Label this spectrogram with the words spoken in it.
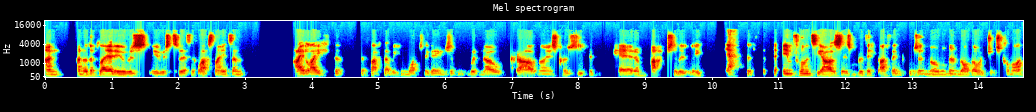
and another player who was who was terrific last night. And I like the, the fact that we can watch the games with no crowd noise because you can hear them absolutely yeah, the, the, influence he has is ridiculous. I think there was a moment when Robbo had just come on,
